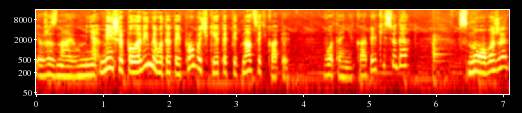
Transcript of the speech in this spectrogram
я уже знаю, у меня меньше половины вот этой пробочки это 15 капель. Вот они, капельки сюда. Снова же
